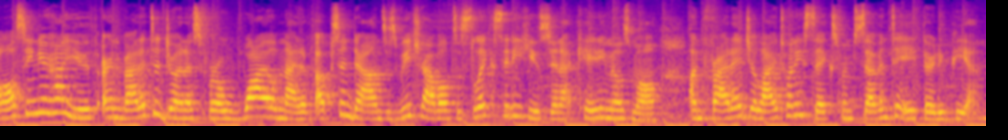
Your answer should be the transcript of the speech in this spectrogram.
All senior high youth are invited to join us for a wild night of ups and downs as we travel to Slick City, Houston at Katy Mills Mall on Friday, July 26 from 7 to 8:30 p.m.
